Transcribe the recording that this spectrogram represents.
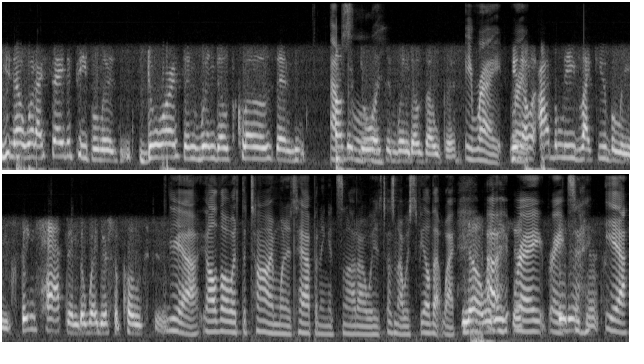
you know what I say to people is doors and windows closed and Absolutely. other doors and windows open. Eh, right. You right. know, I believe like you believe. Things happen the way they're supposed to. Yeah, although at the time when it's happening, it's not always doesn't always feel that way. No, it uh, isn't. Right, right. It so, isn't. Yeah.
